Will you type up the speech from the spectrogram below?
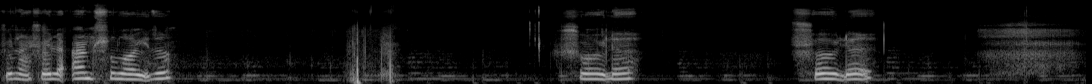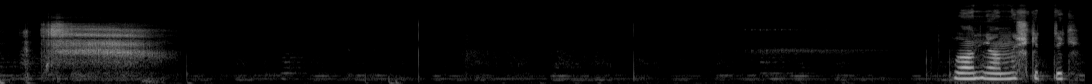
Şuradan şöyle en sulaydı. Şöyle. Şöyle. Lan yanlış gittik.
